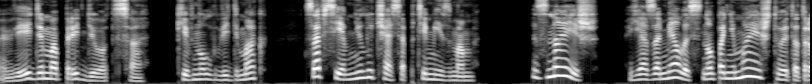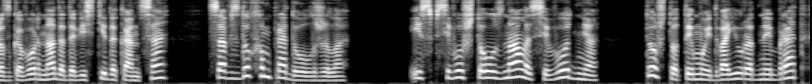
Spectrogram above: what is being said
«Видимо, придется, кивнул ведьмак, совсем не лучась оптимизмом. «Знаешь...» Я замялась, но, понимая, что этот разговор надо довести до конца, со вздохом продолжила. «Из всего, что узнала сегодня, то, что ты мой двоюродный брат,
